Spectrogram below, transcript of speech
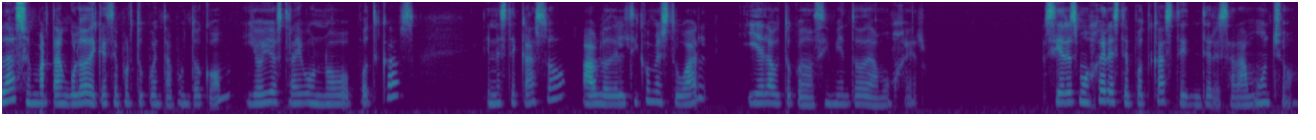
Hola, soy Marta Angulo de creceportucuenta.com y hoy os traigo un nuevo podcast. En este caso hablo del ciclo menstrual y el autoconocimiento de la mujer. Si eres mujer, este podcast te interesará mucho,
